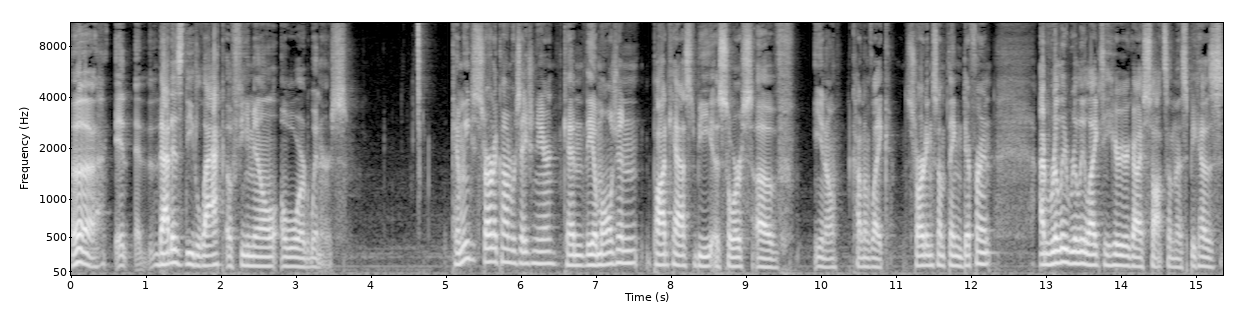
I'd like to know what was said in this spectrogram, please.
Uh, it, that is the lack of female award winners can we start a conversation here? Can the Emulsion podcast be a source of, you know, kind of like starting something different? I'd really, really like to hear your guys' thoughts on this because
